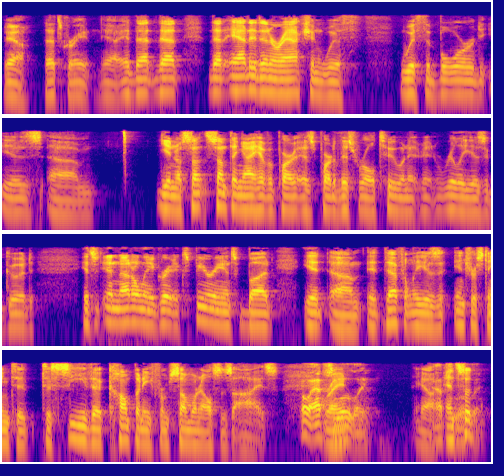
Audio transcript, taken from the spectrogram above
Yeah, that's great. Yeah, that that that added interaction with with the board is. Um, you know, so, something I have a part as part of this role too, and it, it really is a good it's and not only a great experience, but it um, it definitely is interesting to to see the company from someone else's eyes. Oh, absolutely. Right? Yeah, absolutely. and so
